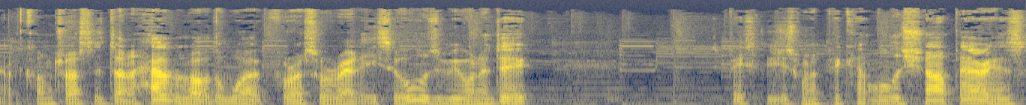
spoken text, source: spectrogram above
Now the contrast has done a hell of a lot of the work for us already. So all we want to do is basically just want to pick out all the sharp areas.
